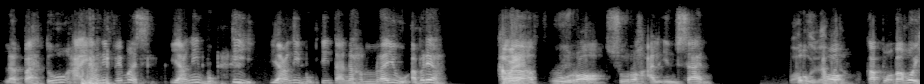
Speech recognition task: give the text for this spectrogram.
Lepas tu, ha, yang ni famous. Yang ni bukti. Yang ni bukti tanah Melayu. Apa dia? Apa dia? Kafura, surah Al-Insan. Pokok kapuk barui.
